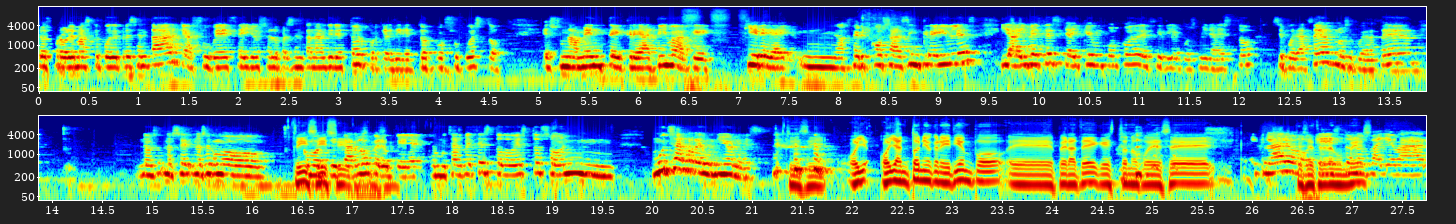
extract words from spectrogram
los problemas que puede presentar, que a su vez ellos se lo presentan al director, porque el director, por supuesto, es una mente creativa que quiere mm, hacer cosas increíbles y hay veces que hay que un poco decirle, pues mira, esto se puede hacer, no se puede hacer. No, no sé, no sé cómo, Sí, cómo sí, sí, explicarlo, sí, pero que muchas veces todo esto son muchas reuniones. Sí, sí. Oye, oye, Antonio, que no hay tiempo. eh, espérate, que esto no puede ser. Y claro, Que se esto nos va a llevar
